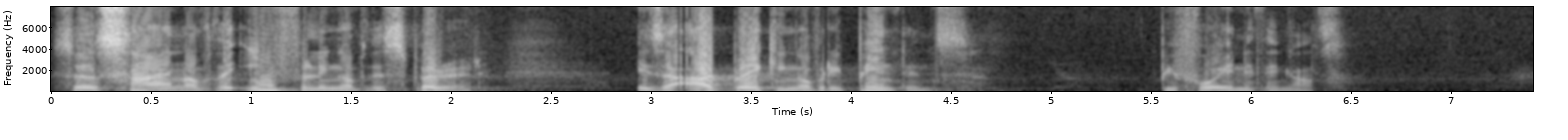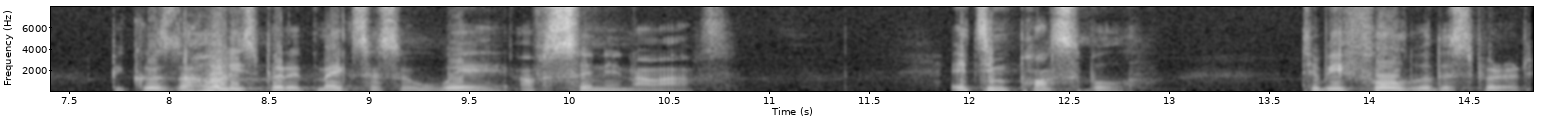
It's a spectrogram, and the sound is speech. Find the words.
So, a sign of the infilling of the Spirit is an outbreaking of repentance before anything else. Because the Holy Spirit makes us aware of sin in our lives. It's impossible to be filled with the Spirit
